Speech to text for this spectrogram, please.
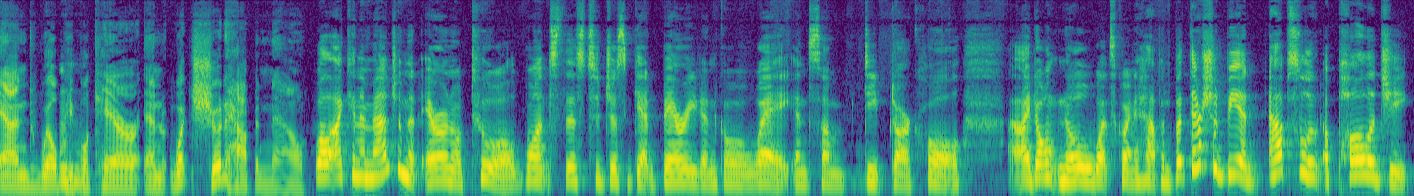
And will mm-hmm. people care? And what should happen now? Well, I can imagine that Erin O'Toole wants this to just get buried and go away in some deep, dark hole. I don't know what's going to happen, but there should be an absolute apology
